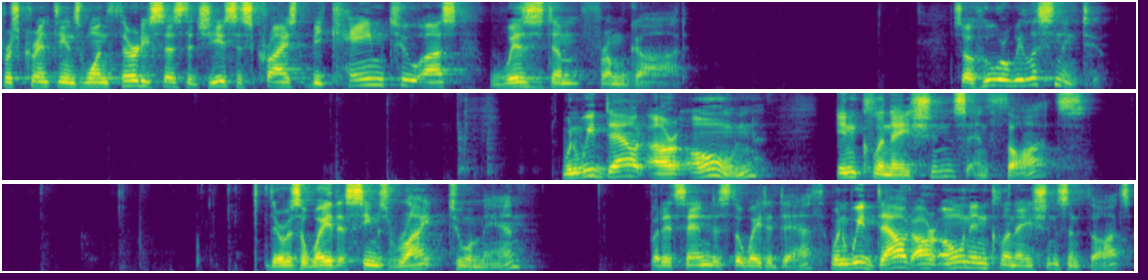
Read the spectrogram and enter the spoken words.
1 Corinthians 1:30 says that Jesus Christ became to us wisdom from God. So who are we listening to? When we doubt our own inclinations and thoughts, there is a way that seems right to a man, but its end is the way to death. When we doubt our own inclinations and thoughts,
